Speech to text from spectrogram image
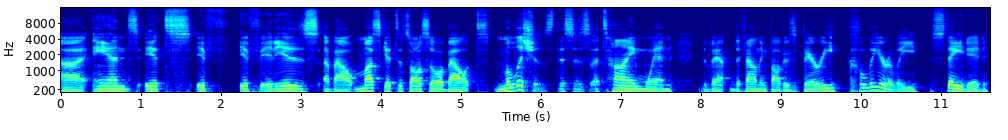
uh, and it's if if it is about muskets, it's also about militias. This is a time when the, the founding fathers very clearly stated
